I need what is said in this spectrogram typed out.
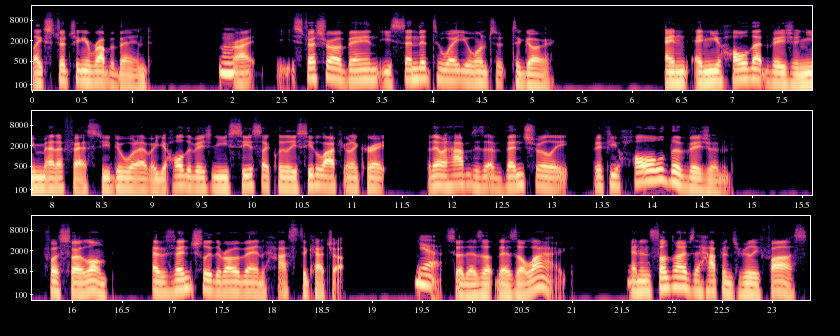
like stretching a rubber band, Mm. right? You stretch a rubber band, you send it to where you want it to go. And and you hold that vision, you manifest, you do whatever, you hold the vision, you see it so clearly, you see the life you want to create. But then what happens is eventually, but if you hold the vision for so long, eventually the rubber band has to catch up. Yeah. So there's a there's a lag, and then sometimes it happens really fast.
